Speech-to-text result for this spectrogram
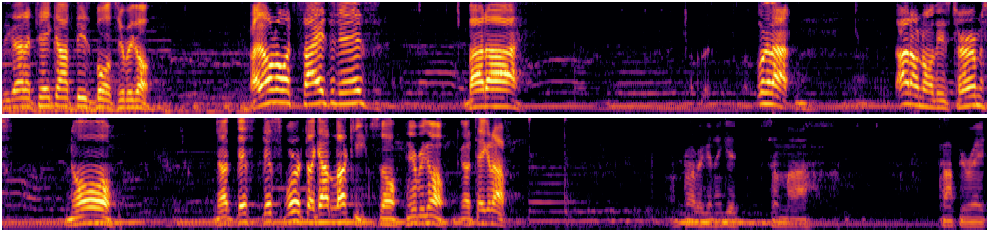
we gotta take off these bolts. Here we go. I don't know what size it is, but uh, look at that. I don't know these terms. No, Now this this worked. I got lucky. So here we go. Gotta take it off. I'm probably gonna get some uh, copyright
